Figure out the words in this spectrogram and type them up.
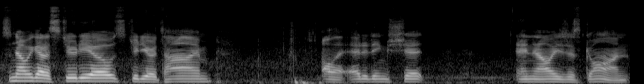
So now we got a studio, studio time, all that editing shit, and now he's just gone.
